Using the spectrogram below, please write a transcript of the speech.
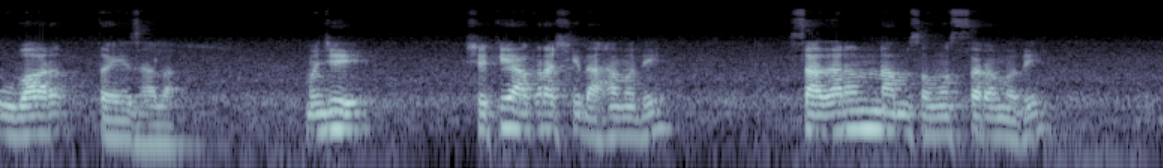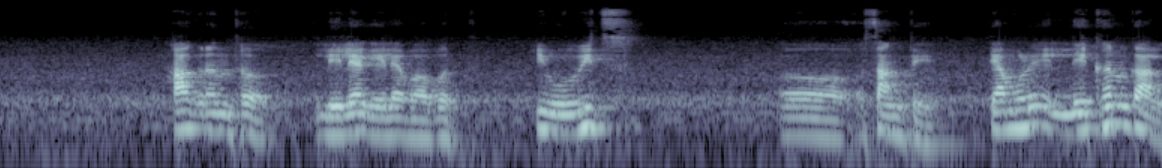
उभार तय झाला. म्हणजे शके अकराशे दहामध्ये साधारण नाम संवत्सरामध्ये हा ग्रंथ लिहिल्या गेल्याबाबत ही ओवीच सांगते. त्यामुळे लेखनकाल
